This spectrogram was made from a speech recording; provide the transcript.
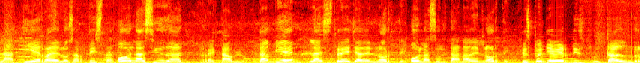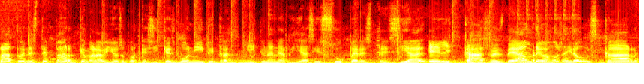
la tierra de los artistas o la ciudad retablo. También la estrella del norte o la sultana del norte. Después de haber disfrutado un rato en este parque maravilloso porque sí que es bonito y transmite una energía así súper especial, el caso es de hambre. Vamos a ir a buscar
